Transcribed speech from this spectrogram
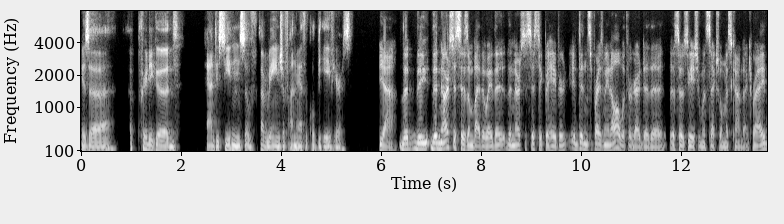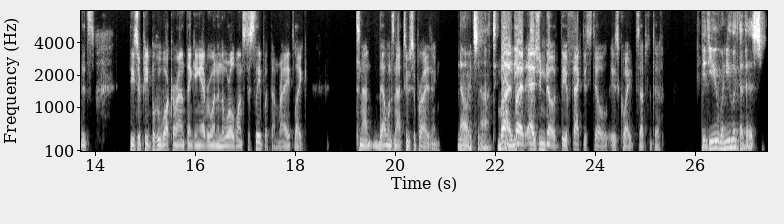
is a, a pretty good antecedents of a range of unethical behaviors. Yeah, the the the narcissism, by the way, the the narcissistic behavior, it didn't surprise me at all with regard to the association with sexual misconduct. Right? It's these are people who walk around thinking everyone in the world wants to sleep with them. Right? Like it's not that one's not too surprising. No, it's not. But the, but as you know, the effect is still is quite substantive. Did you when you looked at this?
